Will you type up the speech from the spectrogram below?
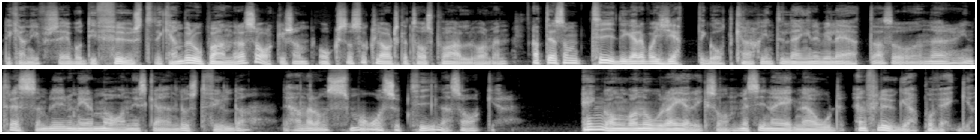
det kan i och för sig vara diffust, det kan bero på andra saker som också såklart ska tas på allvar. Men att det som tidigare var jättegott kanske inte längre vill ätas och när intressen blir mer maniska än lustfyllda. Det handlar om små subtila saker. En gång var Nora Eriksson med sina egna ord en fluga på väggen.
